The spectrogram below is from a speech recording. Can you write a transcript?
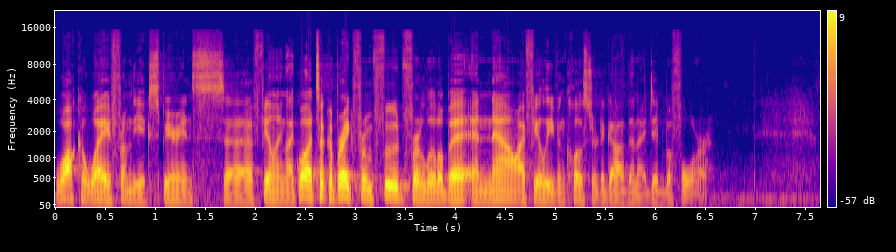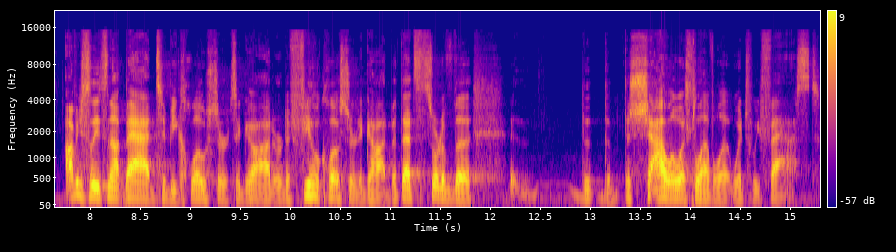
walk away from the experience uh, feeling like, well, I took a break from food for a little bit and now I feel even closer to God than I did before. Obviously, it's not bad to be closer to God or to feel closer to God, but that's sort of the, the, the, the shallowest level at which we fast.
